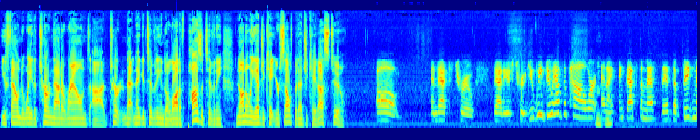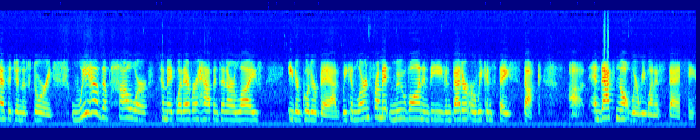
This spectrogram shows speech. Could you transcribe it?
You found a way to turn that around, uh, turn that negativity into a lot of positivity. Not only educate yourself, but educate us too. Oh, and that's true. That is true. You, we do have the power, and I think that's the mess. The, the big message in the story. We have the power to make whatever happens in our life either good or bad. We can learn from it, move on, and be even better, or we can stay stuck. Uh, and that's not where we want to stay.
